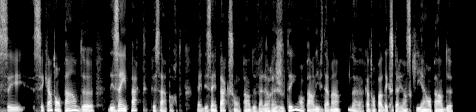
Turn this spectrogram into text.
c'est quand on parle de, des impacts que ça apporte. Bien, des impacts, on parle de valeur ajoutée, on parle évidemment, quand on parle d'expérience client, on parle de,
